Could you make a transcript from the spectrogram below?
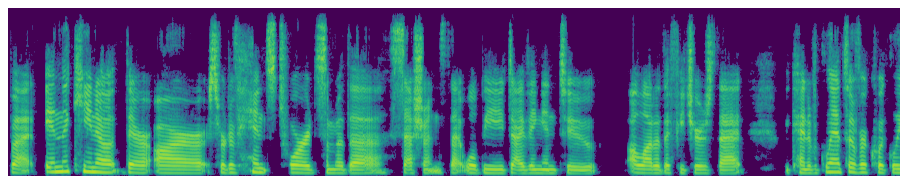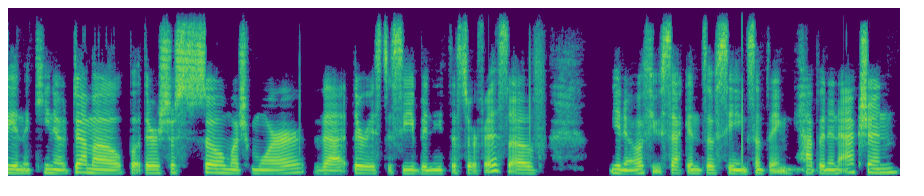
But in the keynote, there are sort of hints towards some of the sessions that we'll be diving into a lot of the features that we kind of glance over quickly in the keynote demo, but there's just so much more that there is to see beneath the surface of you know a few seconds of seeing something happen in action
